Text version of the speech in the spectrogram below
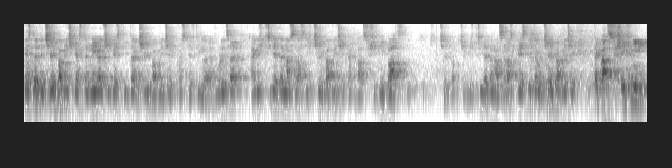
pěstujete čili papričky a jste nejlepší pěstitel čili papriček prostě v této republice. A když přijdete na sraz těch čili papriček, tak vás všichni plát čili papriček. Když přijdete na sraz pěstitelů čili papriček, tak vás všichni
